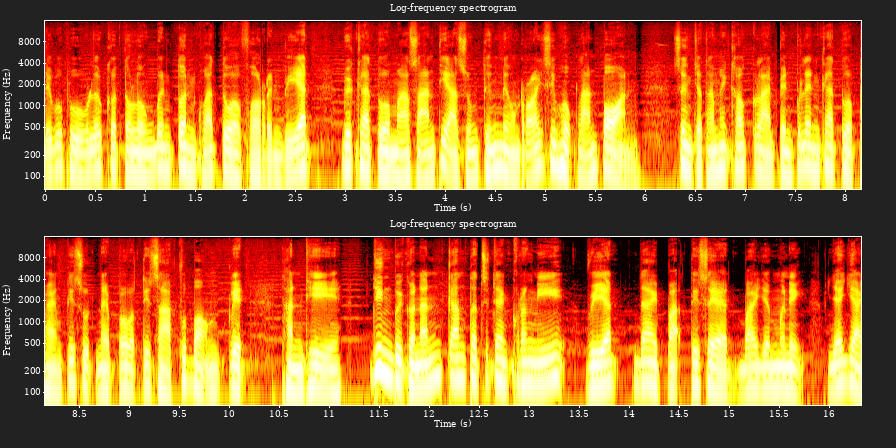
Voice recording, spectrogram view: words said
ลิเวอร์พูลแล้วก็ตกลงเบื้องต้นคว้าตัวฟอร์เรนเวียตด้วยค่าตัวมาสารที่อาจสูงถึง 116 ล้านปอนด์ซึ่งจะทำให้เขากลายเป็นผู้เล่นค่าตัวแพงที่สุดในประวัติศาสตร์ฟุตบอลอังกฤษ ทันที ยิ่งไปกว่านั้นการตัดสินใจครั้งนี้ เวียดได้ปฏิเสธไบเยอร์มินิกยักษ์ใหญ่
